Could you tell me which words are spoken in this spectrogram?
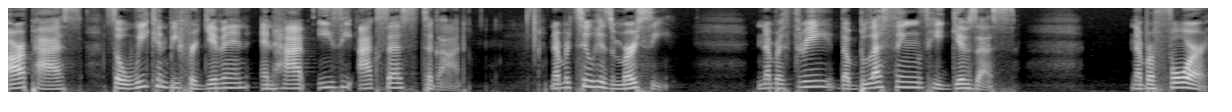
our past, so we can be forgiven and have easy access to God. Number two, his mercy. Number three, the blessings he gives us. Number four,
